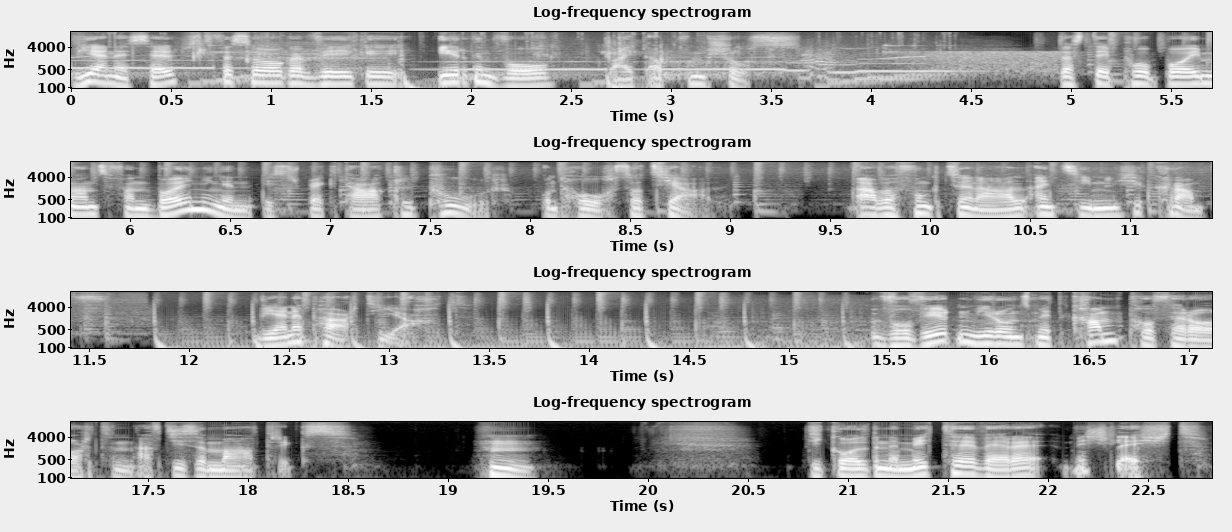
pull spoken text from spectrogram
wie eine Selbstversorgerwege irgendwo weit ab vom Schuss. Das Depot Beumanns von Beuningen ist Spektakel pur und hochsozial, aber funktional ein ziemlicher Krampf, wie eine Partyjacht. Wo würden wir uns mit Campo verorten auf dieser Matrix? Hm, die goldene Mitte wäre nicht schlecht.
